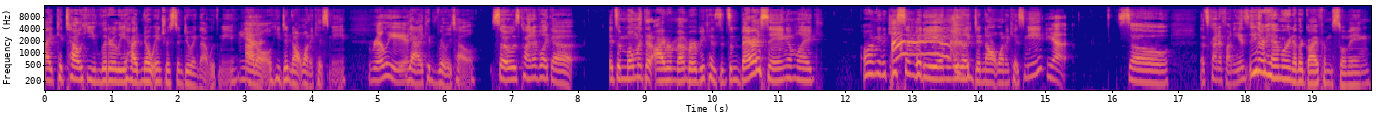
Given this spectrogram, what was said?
I could tell he literally had no interest in doing that with me at all. He did not want to kiss me. Really? Yeah, I could really tell. So it was kind of like a it's a moment that I remember because it's embarrassing. I'm like, "Oh, I'm going to kiss somebody." And then they like did not want to kiss me. Yeah. So that's kind of funny. It's either him or another guy from swimming.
